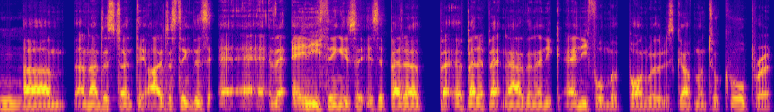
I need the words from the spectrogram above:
Mm. Um, and I just don't think I just think there's that anything is a, is a better a better bet now than any any form of bond, whether it's government or corporate.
